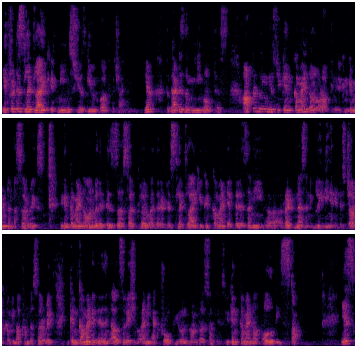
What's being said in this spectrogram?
If it is slit-like, it means she has given birth vaginally. Yeah, so that is the meaning of this. After doing this, you can comment on a lot of things. You can comment on the cervix. You can comment on whether it is uh, circular, whether it is slit-like. You can comment if there is any uh, redness, any bleeding, any discharge coming out from the cervix. You can comment if there is any ulceration or any ectropion on the cervix. You can comment on all these stuff. Yes,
